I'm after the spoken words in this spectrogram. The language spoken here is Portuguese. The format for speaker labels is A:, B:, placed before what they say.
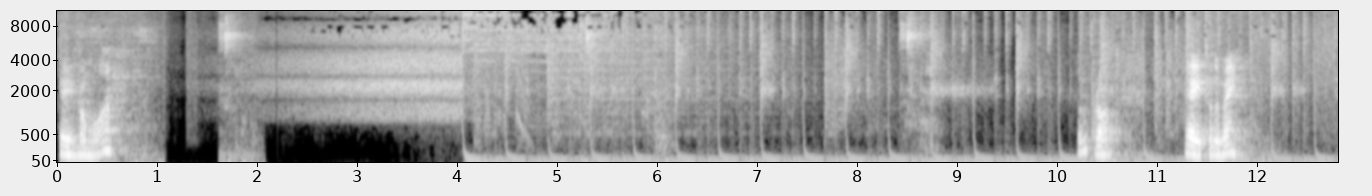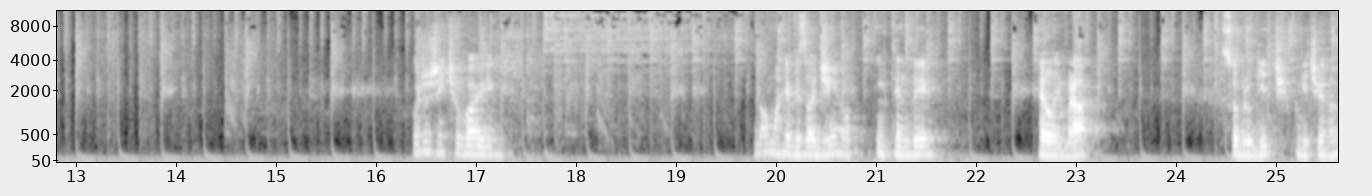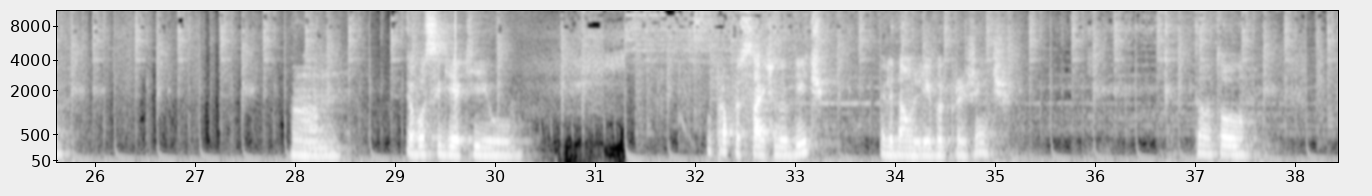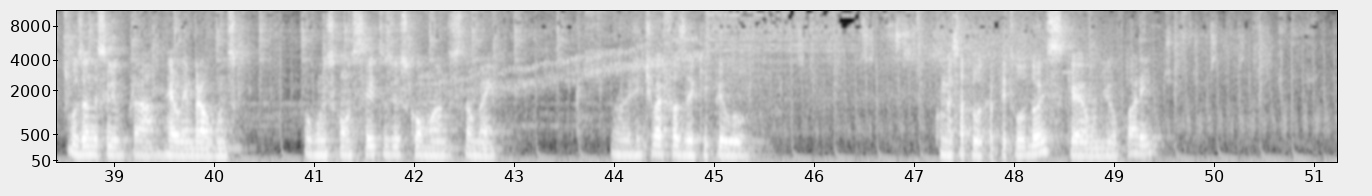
A: E aí, vamos lá? Tudo pronto. E aí, tudo bem? Hoje a gente vai dar uma revisadinha, entender, relembrar sobre o Git, GitHub. Eu vou seguir aqui o, o próprio site do Git, ele dá um livro pra gente. Então eu estou usando esse livro para relembrar alguns, alguns conceitos e os comandos também. A gente vai fazer aqui pelo. Começar pelo capítulo 2, que é onde eu parei.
